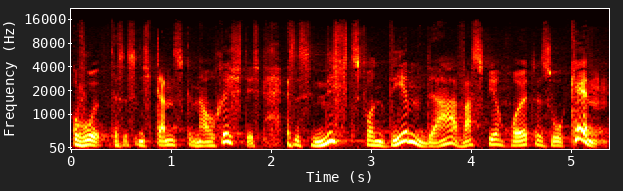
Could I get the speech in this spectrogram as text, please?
Obwohl, das ist nicht ganz genau richtig. Es ist nichts von dem da, was wir heute so kennen.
